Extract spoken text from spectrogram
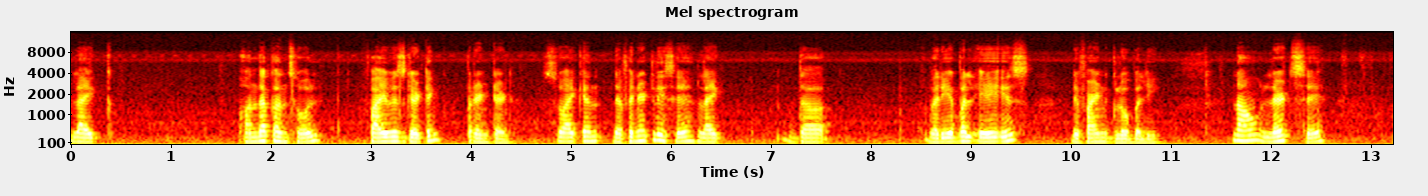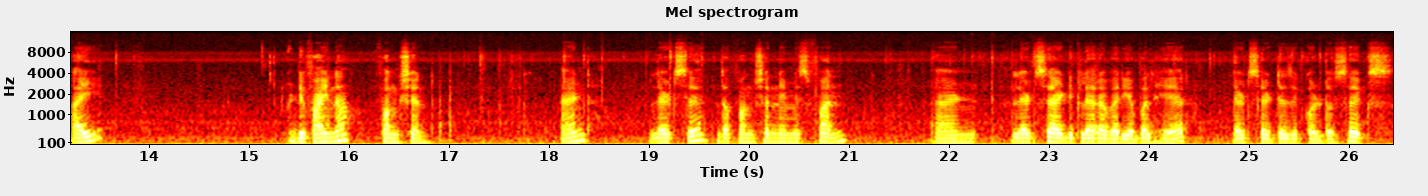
like on the console 5 is getting printed. So I can definitely say like the variable a is defined globally. Now let's say I define a function. And let's say the function name is fun and let's say I declare a variable here. Let's say it is equal to 6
